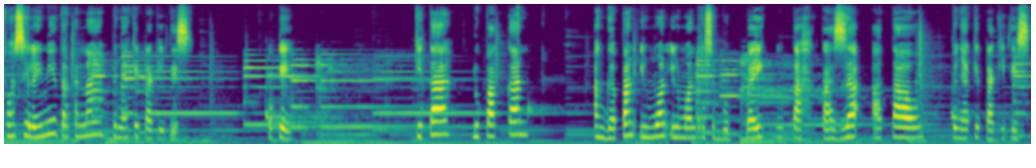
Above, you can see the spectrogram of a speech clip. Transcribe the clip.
fosil ini terkena penyakit rakitis. Oke. Kita lupakan anggapan ilmuwan-ilmuwan tersebut, baik entah kaza atau penyakit rakitis.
